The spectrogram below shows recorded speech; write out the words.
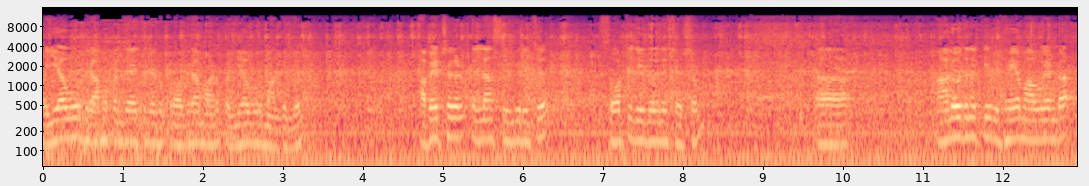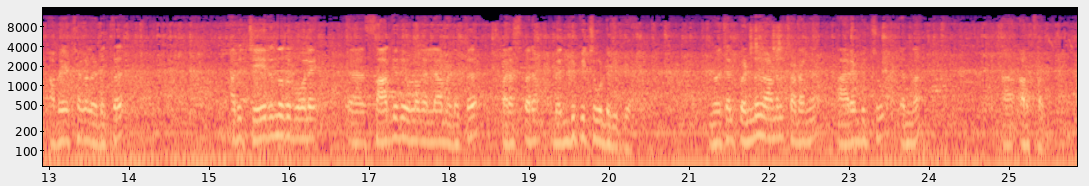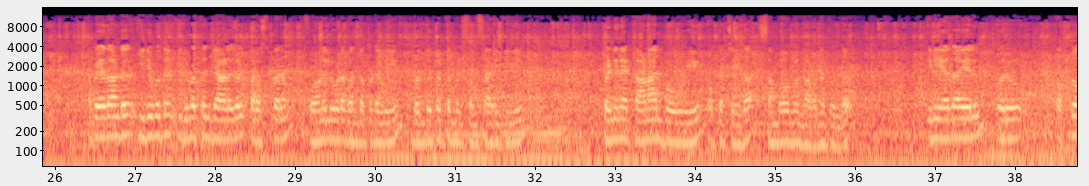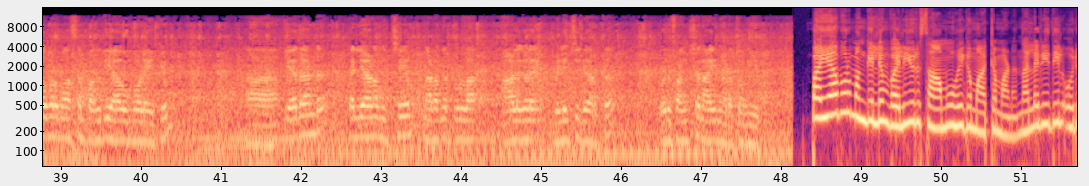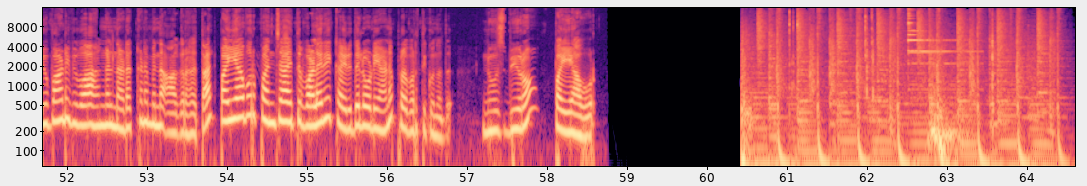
പയ്യാവൂർ ഗ്രാമപഞ്ചായത്തിലെ ഒരു പ്രോഗ്രാമാണ് പയ്യാവൂർ മാംഗല്യം. അപേക്ഷകൾ എല്ലാം സ്വീകരിച്ച് സോർട്ട് ചെയ്തതിന് ശേഷം ആലോചനയ്ക്ക് വിധേയമാവേണ്ട അപേക്ഷകൾ എടുത്ത് അത് ചേരുന്നത് പോലെ സാധ്യതയുള്ളതെല്ലാം എടുത്ത് പരസ്പരം ബന്ധിപ്പിച്ചുകൊണ്ടിരിക്കുകയാണ്. എന്നുവെച്ചാൽ പെണ്ണ് കാണൽ ചടങ്ങ് ആരംഭിച്ചു എന്ന് അർത്ഥം. അപ്പോൾ ഏതാണ്ട് ഇരുപത് ഇരുപത്തഞ്ച് ആളുകൾ പരസ്പരം ഫോണിലൂടെ ബന്ധപ്പെടുകയും ബന്ധുക്കൾ തമ്മിൽ സംസാരിക്കുകയും പെണ്ണിനെ കാണാൻ പോവുകയും ഒക്കെ ചെയ്ത സംഭവങ്ങൾ നടന്നിട്ടുണ്ട്. ഇനി ഏതായാലും ഒരു ഒക്ടോബർ മാസം പകുതിയാകുമ്പോഴേക്കും ആ, ഏതാണ്ട് കല്യാണ നിശ്ചയം നടന്നിട്ടുള്ള ആളുകളെ വിളിച്ചു ചേർത്ത് ഒരു ഫംഗ്ഷനായി നടത്തുകയും പയ്യാവൂർ മംഗല്യം വലിയൊരു സാമൂഹിക മാറ്റമാണ്. നല്ല രീതിയിൽ ഒരുപാട് വിവാഹങ്ങൾ നടക്കണമെന്ന ആഗ്രഹത്താൽ പയ്യാവൂർ പഞ്ചായത്ത് വളരെ കരുതലോടെയാണ് പ്രവർത്തിക്കുന്നത്. News bureau Payyavoor.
